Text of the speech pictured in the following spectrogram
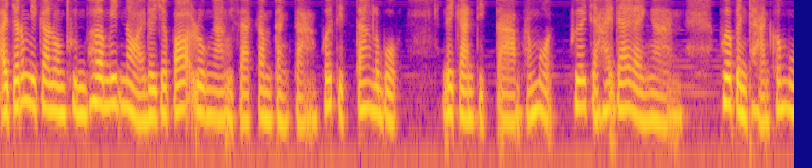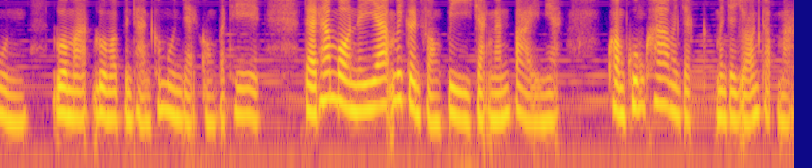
อาจจะต้องมีการลงทุนเพิ่มนิดหน่อย โดยเฉพาะโรงงานอุตสาหกรรมต่างๆ เพื่อติดตั้งระบบในการติดตามทั้งหมด เพื่อจะให้ได้รายงาน เพื่อเป็นฐานข้อมูล รวมมารวมมาเป็นฐานข้อมูลใหญ่ของประเทศ แต่ถ้ามองในระยะไม่เกิน 2 ปีจากนั้นไปเนี่ย ความคุ้มค่ามันจะมันจะย้อนกลับมา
